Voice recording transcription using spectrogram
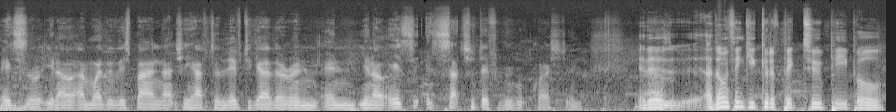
it's you know, and whether this band actually have to live together, and and you know, it's it's such a difficult question. It is. I don't think you could have picked two people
